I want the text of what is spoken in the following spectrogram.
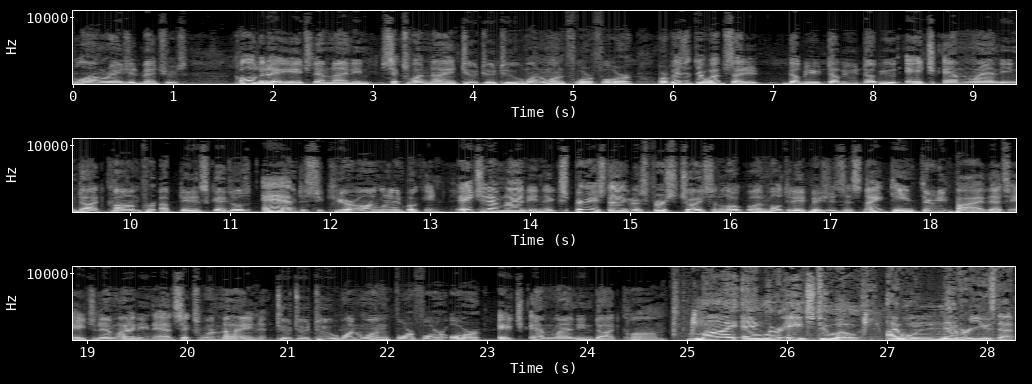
of long range adventures. Call today, H&M 619-222-1144, or visit their website at www.hmlanding.com for updated schedules and secure online booking. H&M Landing, the experienced angler's first choice in local and multi-day fishing since 1935. That's H&M Landing at 619-222-1144 or hmlanding.com. My Angler H2O. I will never use that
